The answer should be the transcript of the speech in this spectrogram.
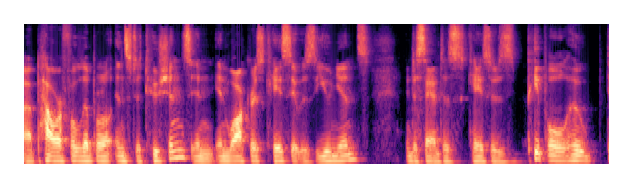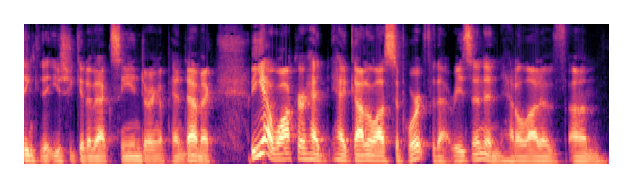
uh, powerful liberal institutions. In, in Walker's case, it was unions. In DeSantis' case, it was people who think that you should get a vaccine during a pandemic. But yeah, Walker had, had got a lot of support for that reason and had a lot of um,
